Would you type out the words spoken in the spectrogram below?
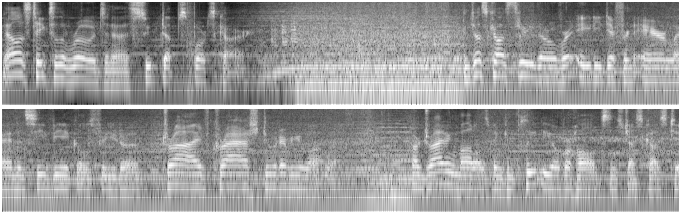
Now let's take to the roads in a souped up sports car. In Just Cause 3, there are over 80 different air, land, and sea vehicles for you to drive, crash, do whatever you want with. Our driving model has been completely overhauled since Just Cause 2,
